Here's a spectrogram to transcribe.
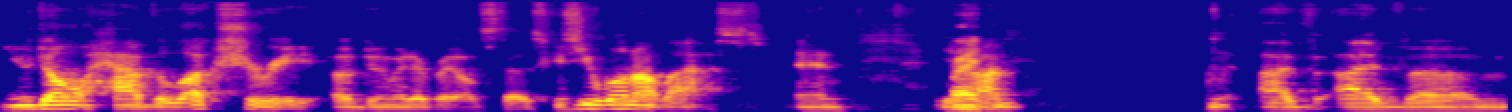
you don't have the luxury of doing what everybody else does because you will not last and you Right. know i'm i've i've um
